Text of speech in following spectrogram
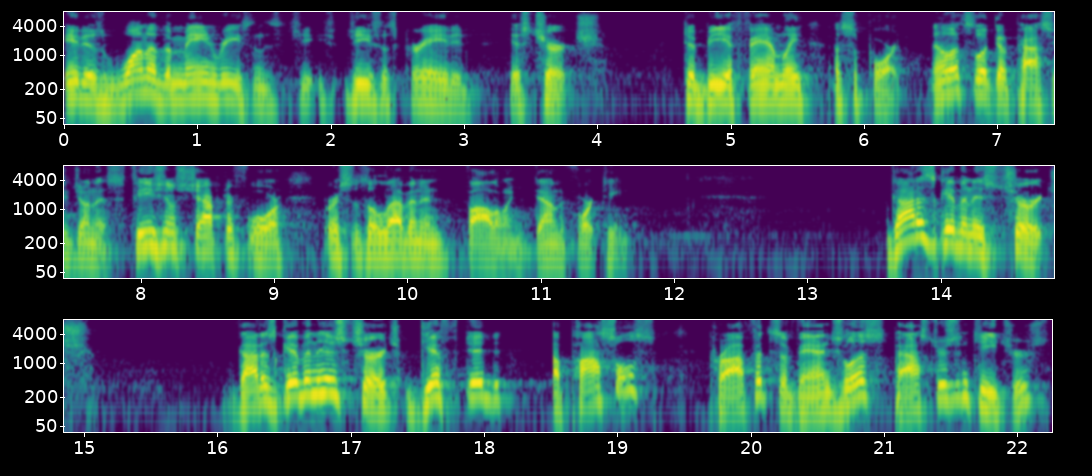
It is one of the main reasons Jesus created his church to be a family of support. Now let's look at a passage on this Ephesians chapter 4, verses 11 and following, down to 14. God has given His church, God has given His church gifted apostles, prophets, evangelists, pastors, and teachers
